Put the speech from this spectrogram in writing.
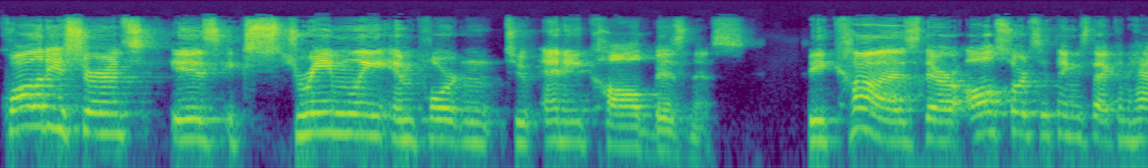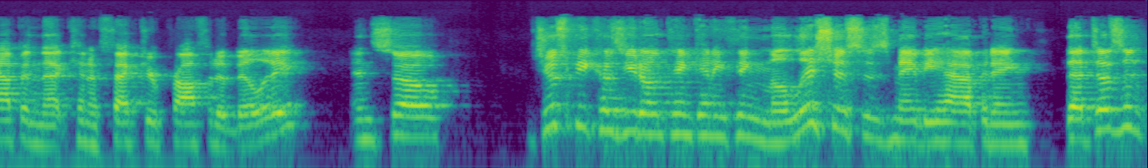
quality assurance is extremely important to any call business because there are all sorts of things that can happen that can affect your profitability. And so, just because you don't think anything malicious is maybe happening, that doesn't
